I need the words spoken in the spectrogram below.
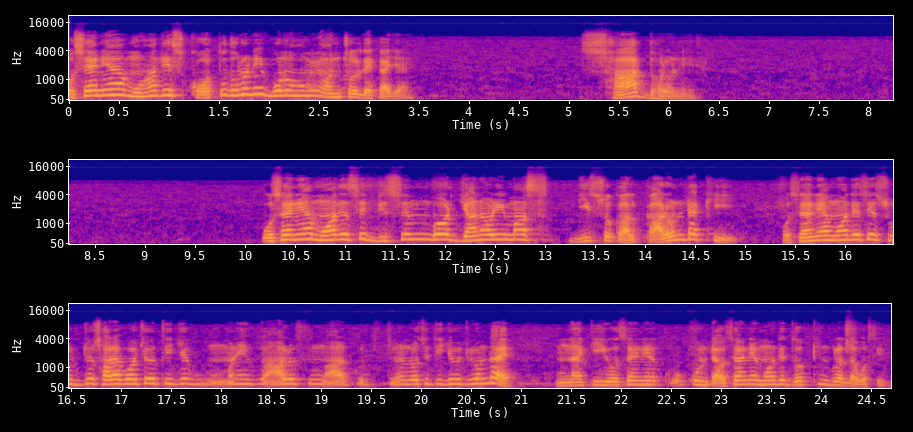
ওশেনিয়া মহাদেশ কত ধরনের বনভূমি অঞ্চল দেখা যায়? সাত ধরনের। ওশেনিয়া মহাদেশে ডিসেম্বর, জানুয়ারি মাস গ্রীষ্মকাল। কারণটা কি? ওশেনিয়া মহাদেশে সূর্য সারা বছর তীর্য মানে আলো রশ্মি তীর্য কিরম দেয়? নাকি ওশেনিয়া কোনটা? ওশেনিয়া মহাদেশ দক্ষিণ গোলার্ধে অবস্থিত।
